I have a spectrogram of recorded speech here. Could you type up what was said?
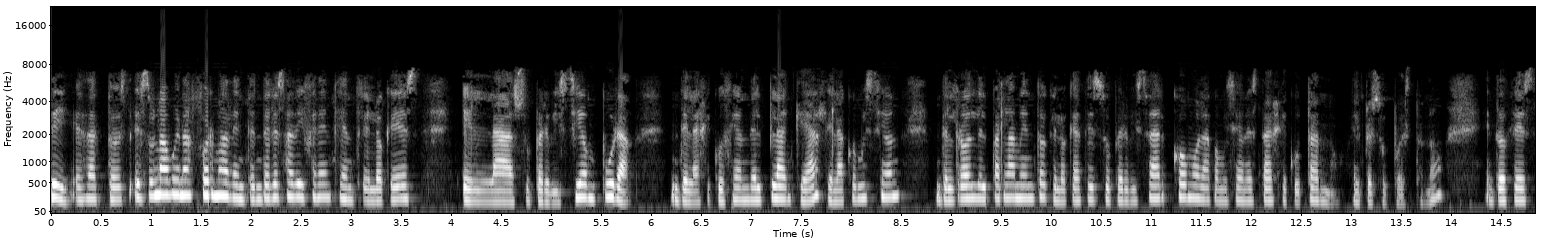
Sí, exacto. Es, una buena forma de entender esa diferencia entre lo que es la supervisión pura de la ejecución del plan que hace la Comisión del rol del Parlamento que lo que hace es supervisar cómo la Comisión está ejecutando el presupuesto, ¿no? Entonces,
